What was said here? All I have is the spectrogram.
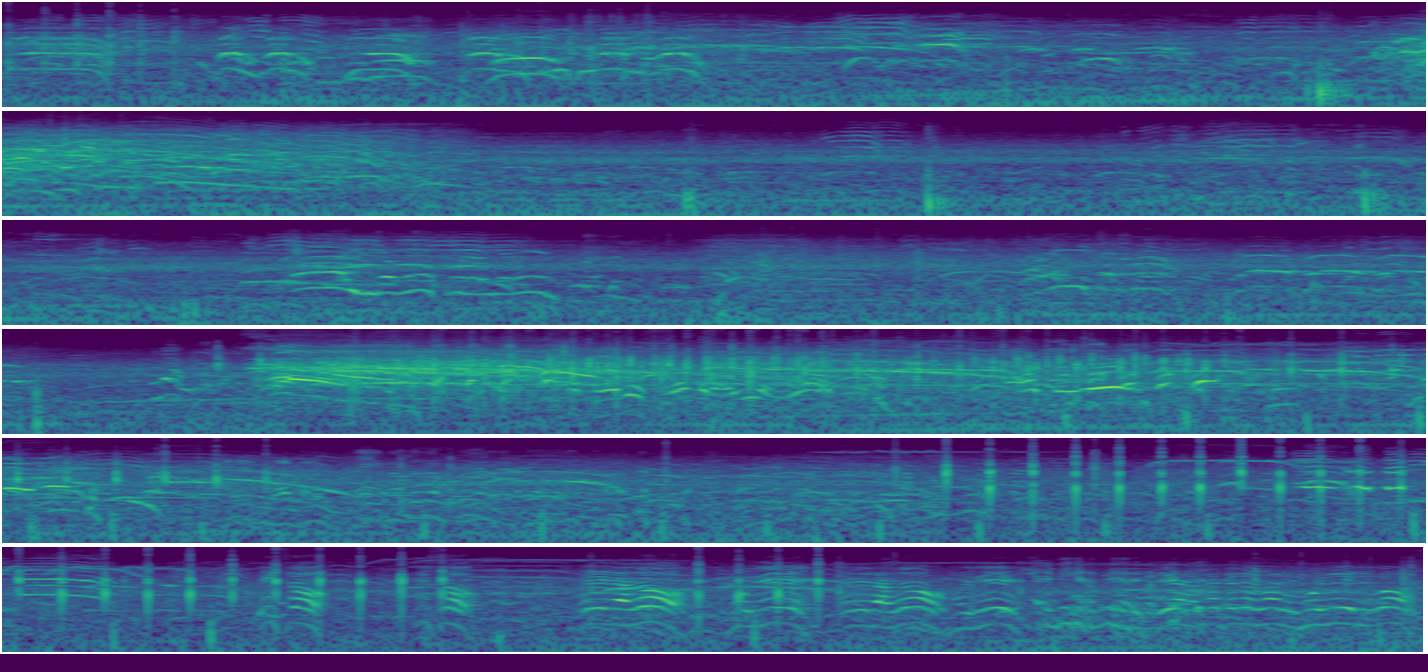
Hey, hey, hey. Es las dos. Muy bien. Es las dos. Muy bien. Es mío, mío. Sí, dale. Muy bien, igual.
